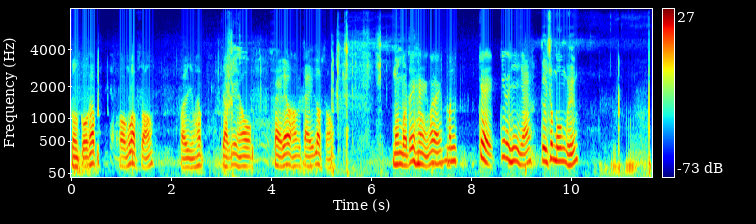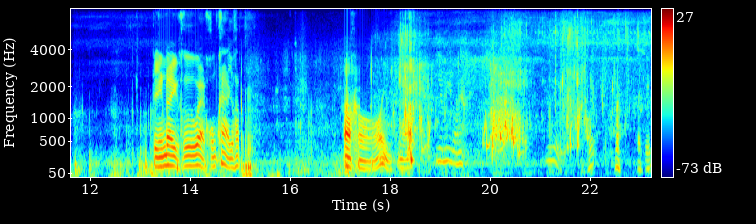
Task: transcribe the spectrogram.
ส่งตัวครับ ของรอบสองไปลาลิมครับ จากที่เราใส่แล้วเราไปใจรอบสองมันบอกได้แห้งเมื่อไหร่มันแก่กี่นาทีอย่างเกินชั่วโมงไปถึงแต่ยังได้คือว่าคุ้มค่าอยู่ครับอ้าวโหยไปชิม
